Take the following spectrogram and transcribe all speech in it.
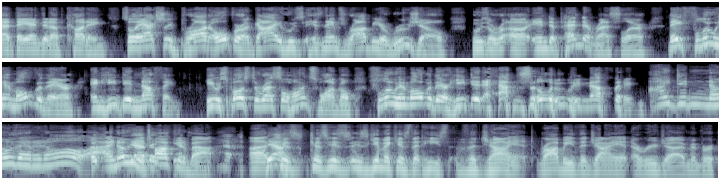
that they ended up cutting. So they actually brought over a guy who's his name's Robbie Arujo, who's a uh, independent wrestler. They flew him over there and he did nothing. He was supposed to wrestle Hornswoggle, flew him over there. He did absolutely nothing. I didn't know that at all. I know who Yeah, you're talking about. Uh, Yeah. Because because his, his gimmick is that he's the giant, Robbie the Giant Aruja. I remember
